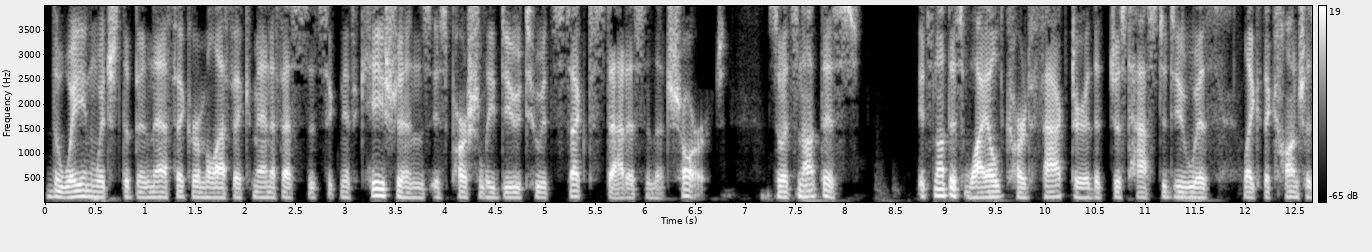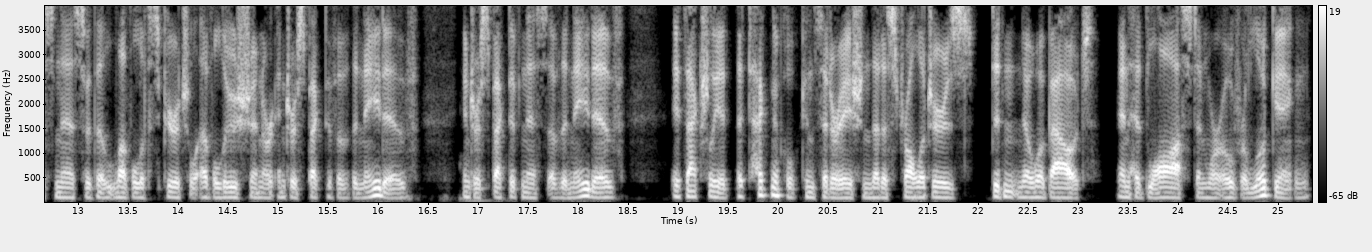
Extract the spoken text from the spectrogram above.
the way in which the benefic or malefic manifests its significations is partially due to its sect status in the chart. So it's not this it's not this wild card factor that just has to do with like the consciousness or the level of spiritual evolution or introspective of the native, introspectiveness of the native. It's actually a, a technical consideration that astrologers didn't know about and had lost and were overlooking.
